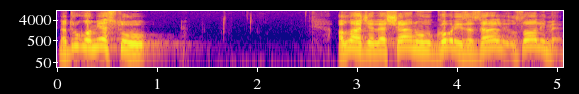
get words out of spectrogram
Na drugom mjestu Allah Đelešanu govori za zalime.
